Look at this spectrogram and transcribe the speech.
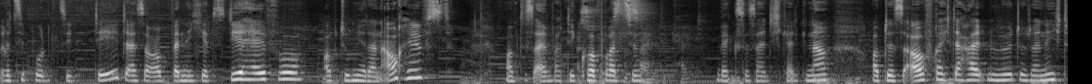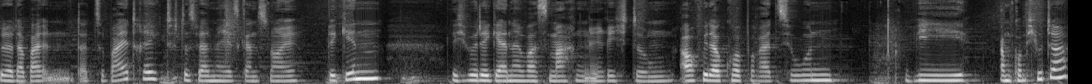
Reziprozität, also ob wenn ich jetzt dir helfe, ob du mir dann auch hilfst, ob das einfach die also Kooperation. Wechselseitigkeit. Wechselseitigkeit, genau. Ob das aufrechterhalten wird oder nicht oder dabei, dazu beiträgt, mhm. das werden wir jetzt ganz neu beginnen. Mhm. Ich würde gerne was machen in Richtung auch wieder Kooperation wie am Computer.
